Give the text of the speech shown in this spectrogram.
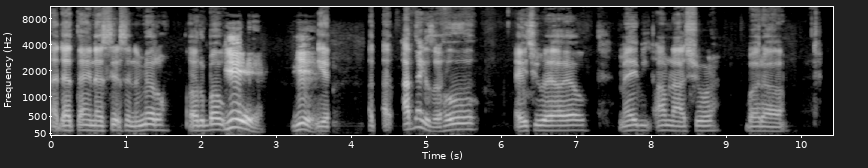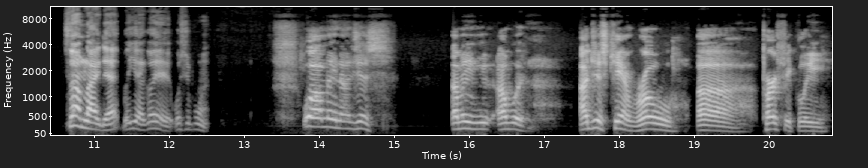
uh, that thing that sits in the middle of the boat. Yeah, yeah. Yeah. I, I I think it's a hull, H U L L, maybe. I'm not sure, but uh, something like that. But yeah, go ahead. What's your point? Well, I mean, I just, I mean, I would, I just can't roll uh perfectly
